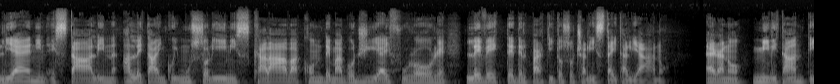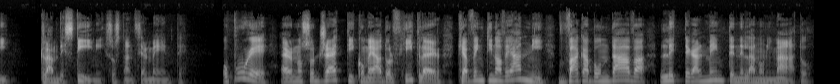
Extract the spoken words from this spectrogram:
Lenin e Stalin all'età in cui Mussolini scalava con demagogia e furore le vette del Partito Socialista Italiano? Erano militanti clandestini sostanzialmente. Oppure erano soggetti come Adolf Hitler che a 29 anni vagabondava letteralmente nell'anonimato,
